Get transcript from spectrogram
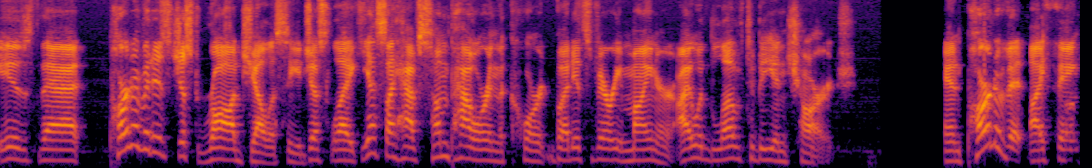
is that part of it is just raw jealousy. Just like, yes, I have some power in the court, but it's very minor. I would love to be in charge. And part of it, I think,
